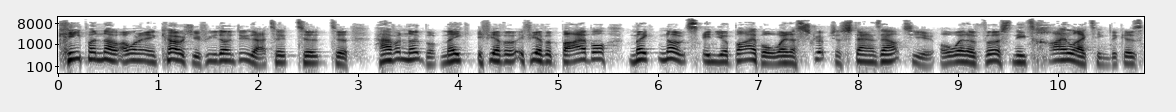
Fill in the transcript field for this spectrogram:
Keep a note. I want to encourage you, if you don't do that, to, to, to have a notebook. Make, if, you have a, if you have a Bible, make notes in your Bible when a scripture stands out to you or when a verse needs highlighting because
